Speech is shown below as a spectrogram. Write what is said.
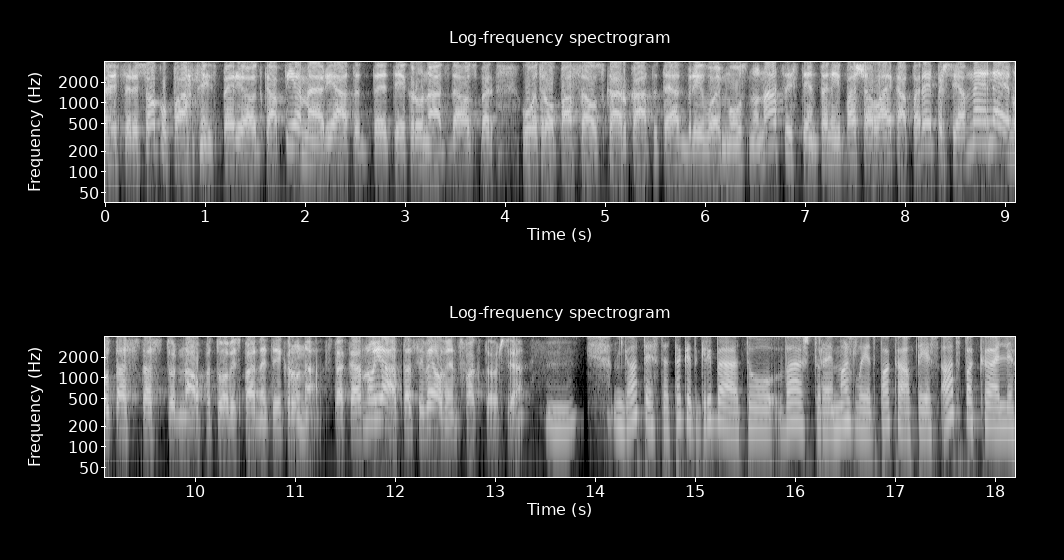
PSRS okupācijas periodu kā piemēru, jā, tad tiek runāts daudz par otro pasaules karu, kā tad te atbrīvoja mūs no nacistiem, tad pašā laikā par represijām. Nē, nē, nu tas, tas tur nav, par to vispār netiek runāts. Tā kā, nu jā, tas ir vēl viens faktors. Jā. Mm. Gaties, tad tagad gribētu vēsturē mazliet pakāpties atpakaļ.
